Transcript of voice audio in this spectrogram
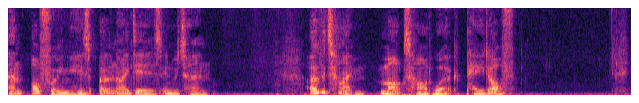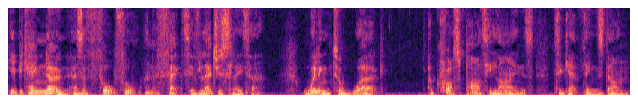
and offering his own ideas in return. Over time, Mark's hard work paid off. He became known as a thoughtful and effective legislator, willing to work across party lines to get things done.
